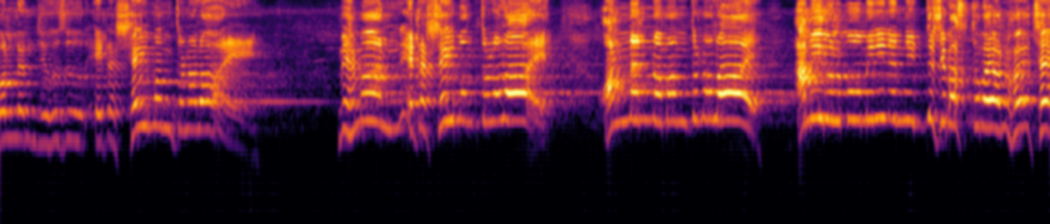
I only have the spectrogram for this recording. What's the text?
বললেন যে, হুজুর, এটা সেই মন্ত্রণালয়। মেহমান, এটা সেই মন্ত্রণালয়। অন্যান্য মন্ত্রণালয় আমিরুল মুমিনিনের নির্দেশে বাস্তবায়ন হয়েছে।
